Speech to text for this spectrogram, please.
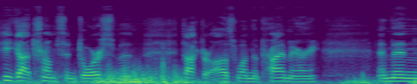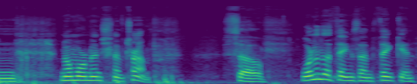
he got Trump's endorsement. Dr. Oz won the primary, and then no more mention of Trump. So, one of the things I'm thinking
